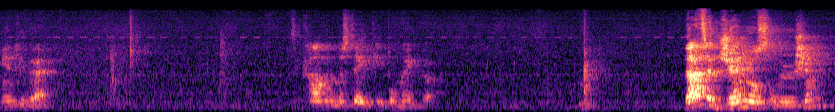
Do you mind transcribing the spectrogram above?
Can't do that. It's a common mistake people make though. That's a general solution.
